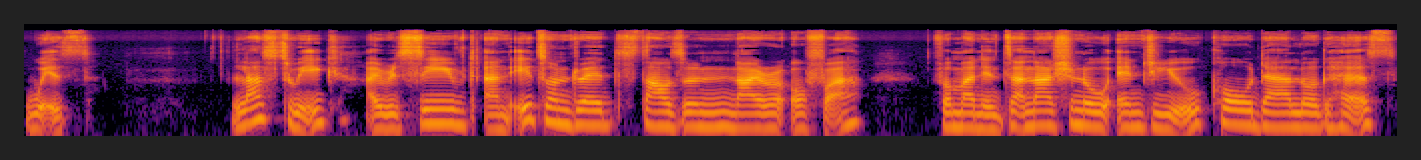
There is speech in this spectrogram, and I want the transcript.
with. Last week, I received an 800,000 naira offer from an international NGO called Dialogue Earth,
